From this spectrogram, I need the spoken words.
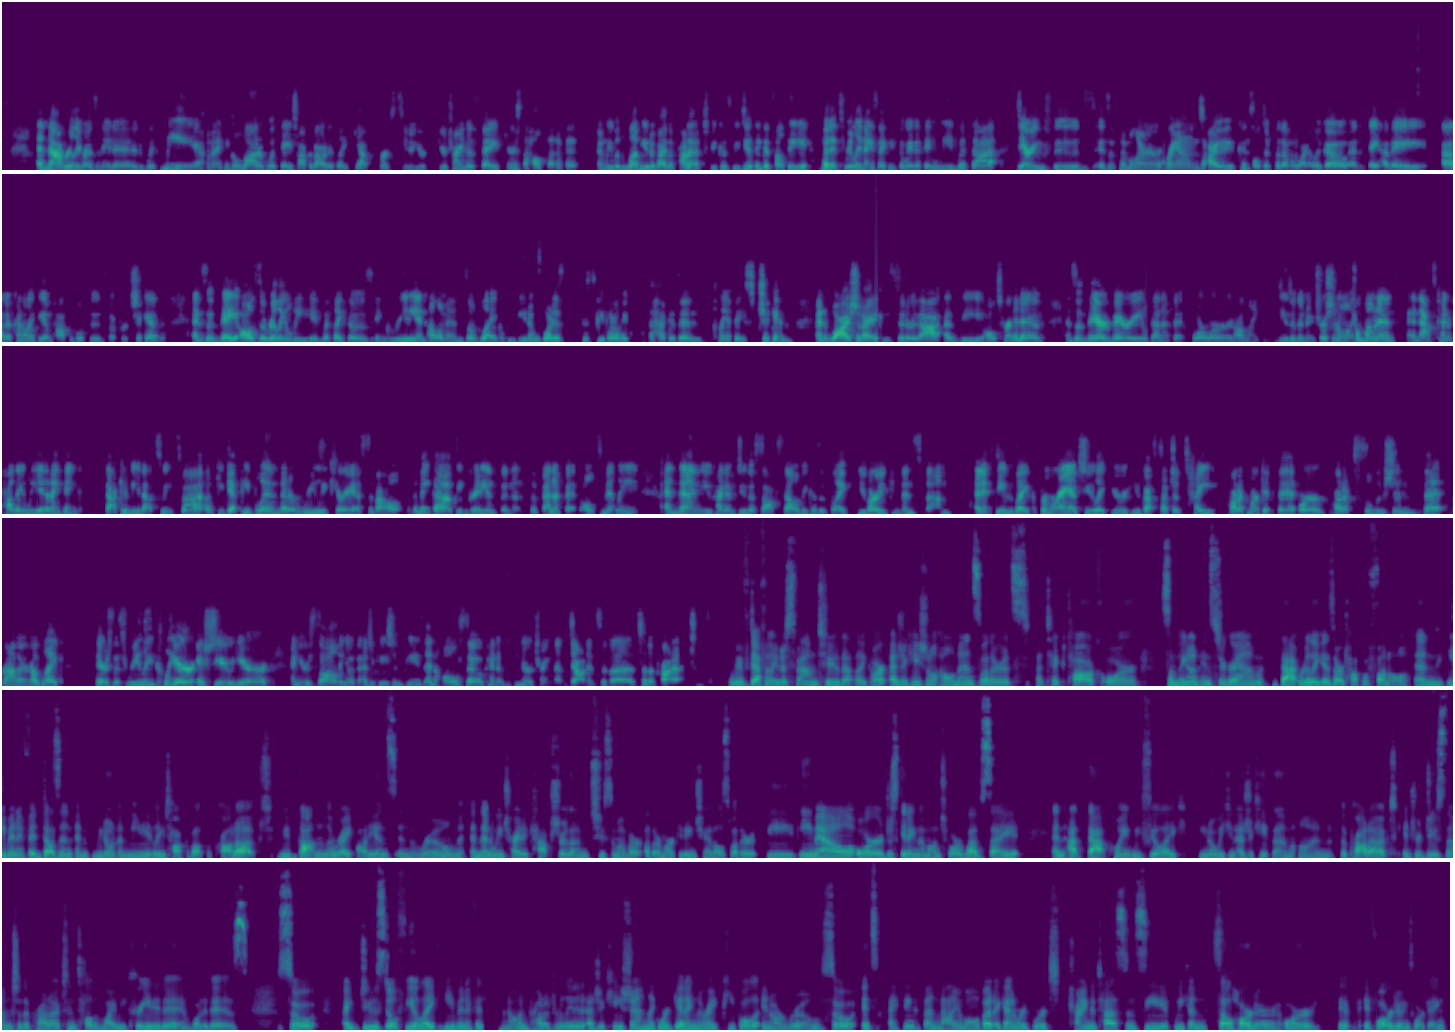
And that really resonated with me. I And I think a lot of what they talk about is like, yeah, of course, you know, you're you're trying to say, here's the health benefits, and we would love you to buy the product because we do think it's healthy. But it's really nice, I think, the way that they lead with that. Daring Foods is a similar brand. I consulted for them a while ago, and they have a uh, they're kind of like the Impossible Foods, but for chicken. And so they also really lead with like those ingredient elements of like, you know, what is because people are like, what the heck is in plant based chicken? And why should I consider that as the alternative? And so they're very benefit forward on like, these are the nutritional components. And that's kind of how they lead. And I think that can be that sweet spot of you get people in that are really curious about the makeup, the ingredients, and then the benefits ultimately. And then you kind of do the soft sell because it's like you've already convinced them. And it seems like for Marea too, like you're you've got such a tight product market fit or product solution fit rather of like there's this really clear issue here and you're solving it with the education piece and also kind of nurturing them down into the to the product we've definitely just found too that like our educational elements whether it's a tiktok or something on instagram that really is our top of funnel. And even if it doesn't and we don't immediately talk about the product we've gotten the right audience in the room and then we try to capture them to some of our other marketing channels whether it be email or just getting them onto our website and at that point, we feel like, you know, we can educate them on the product, introduce them to the product, and tell them why we created it and what it is. So I do still feel like even if it's non product related education, like we're getting the right people in our room. So it's, I think, been valuable. But again, we're, we're trying to test and see if we can sell harder or if, if what we're doing is working.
